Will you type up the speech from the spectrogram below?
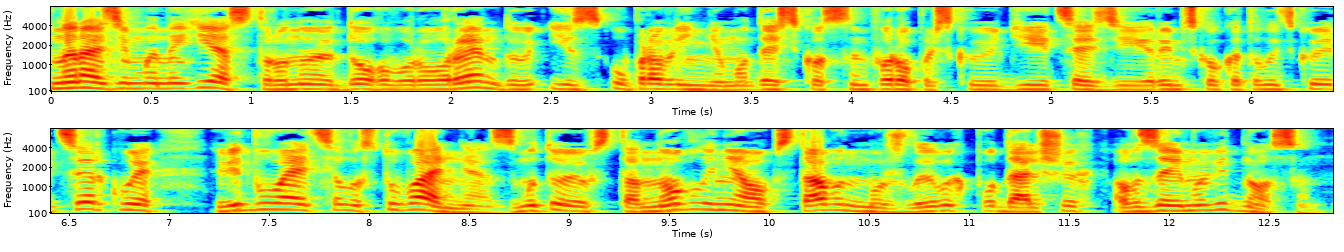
Наразі ми не є стороною договору оренду із управлінням Одесько-Симферопольської дієцезії Римсько-католицької церкви відбувається листування з метою встановлення обставин можливих подальших взаємовідносин.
